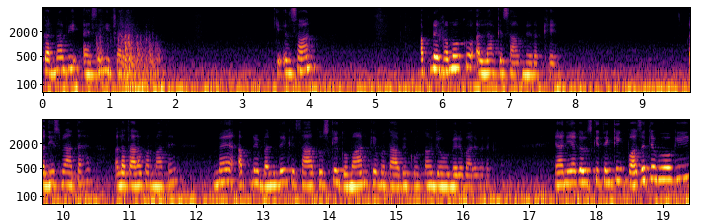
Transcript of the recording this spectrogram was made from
کرنا بھی ایسے ہی چاہیے کہ انسان اپنے غموں کو اللہ کے سامنے رکھے۔ حدیث میں آتا ہے، اللہ تعالیٰ فرماتے ہیں، میں اپنے بندے کے ساتھ اس کے گمان کے مطابق ہوتا ہوں جو وہ میرے بارے میں رکھتا ہے۔ یعنی اگر اس کی تھنکنگ پازیٹو ہوگی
